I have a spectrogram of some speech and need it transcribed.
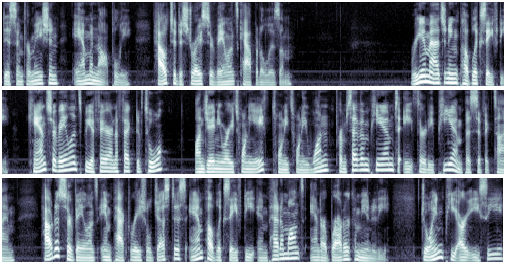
disinformation, and monopoly How to Destroy Surveillance Capitalism. Reimagining Public Safety Can surveillance be a fair and effective tool? On January 28, 2021, from 7 p.m. to 8:30 p.m. Pacific Time, how does surveillance impact racial justice and public safety in Piedmont and our broader community? Join PREC,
